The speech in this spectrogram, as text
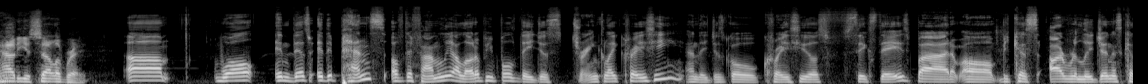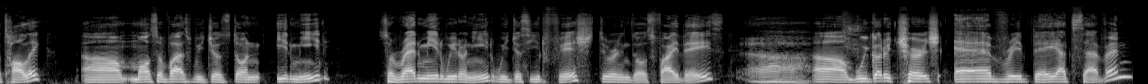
how do you celebrate? Um, well, in this, it depends of the family. A lot of people they just drink like crazy and they just go crazy those six days. But uh, because our religion is Catholic, um, most of us we just don't eat meat. So red meat we don't eat. We just eat fish during those five days. Ah, Um, we go to church every day at seven.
